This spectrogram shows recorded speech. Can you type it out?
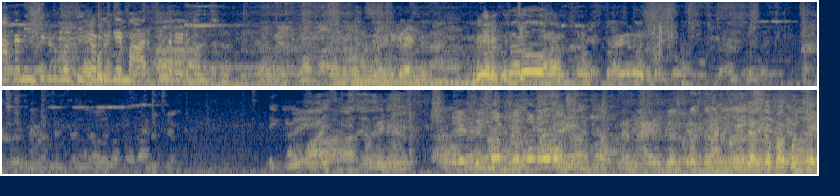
అక్కడ నుంచి ఇక్కడికి వచ్చేటప్పటికి మారిపోతారండి మనుషులు ప్రియరే కొంచెం అన్న. జరగప్పా, కొంచెం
